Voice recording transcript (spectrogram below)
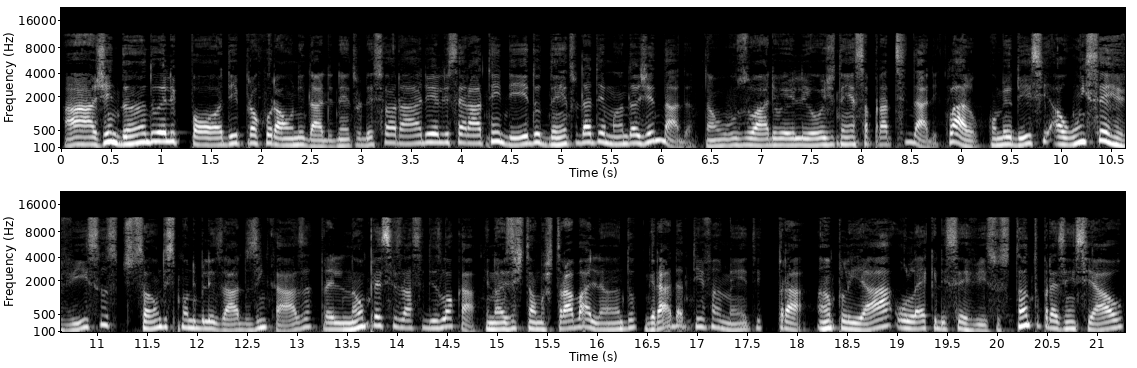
Agendando, ele pode procurar a unidade dentro desse horário e ele será atendido dentro da demanda agendada. Então, o usuário ele hoje tem essa praticidade. Claro, como eu disse, alguns serviços são disponibilizados em casa para ele não precisar se deslocar. E nós estamos trabalhando gradativamente para ampliar o leque de serviços, tanto presencial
